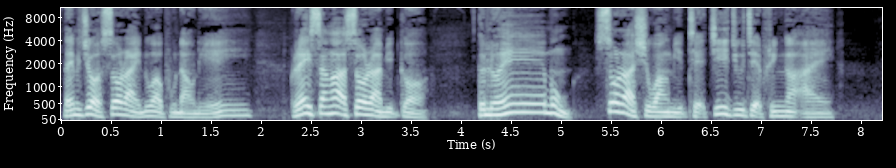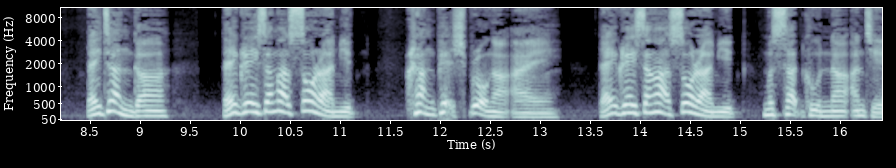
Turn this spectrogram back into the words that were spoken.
ไดมจ่อโซไรนัวพูนาวนีไกรซังกาโซรามิดก็กลวยมุง စောရရှိဝံမြစ်တဲ့ဂျေဂျူးတဲ့ဖရင်ငါအိုင်ဒိုင်တန်ကဒိုင်ဂရိဆန်ကစောရမြစ်ခရန့်ဖက်ရှ်ပရောငါအိုင်ဒိုင်ဂရိဆန်ကစောရမြစ်မဆတ်ခုနာအန်ချေ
